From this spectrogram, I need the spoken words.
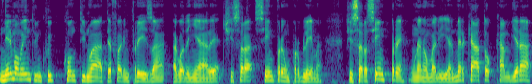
nel momento in cui continuate a fare impresa, a guadagnare, ci sarà sempre un problema, ci sarà sempre un'anomalia, il mercato cambierà.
